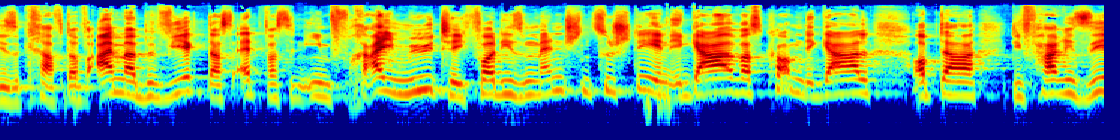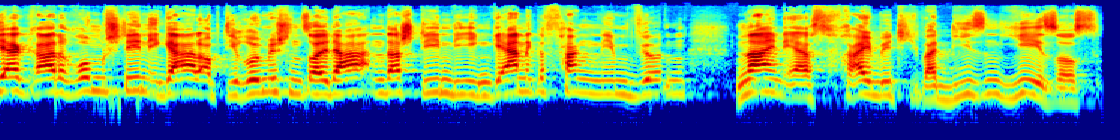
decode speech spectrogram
diese Kraft. Auf einmal bewirkt das etwas in ihm, freimütig vor diesem Menschen zu stehen, egal was kommt, egal ob da die Pharisäer gerade rumstehen, egal ob die römischen Soldaten da stehen, die ihn gerne gefangen nehmen würden. Nein, er ist freimütig über diesen Jesus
